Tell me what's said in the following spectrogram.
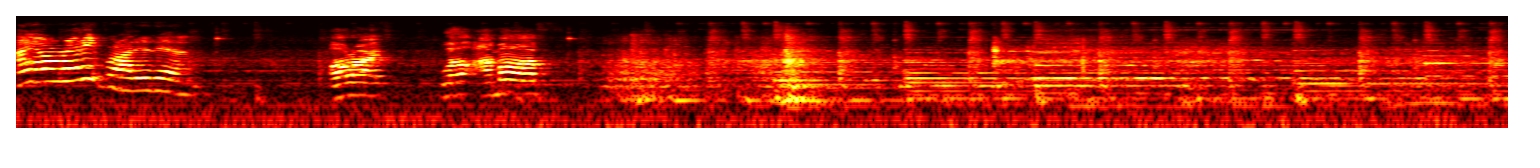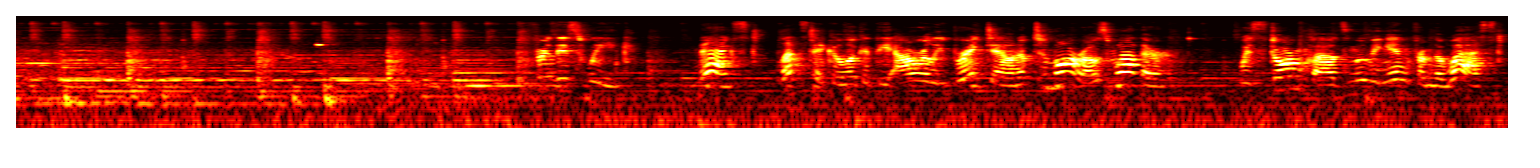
I already brought it in. All right. Well, I'm off. Breakdown of tomorrow's weather. With storm clouds moving in from the west,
